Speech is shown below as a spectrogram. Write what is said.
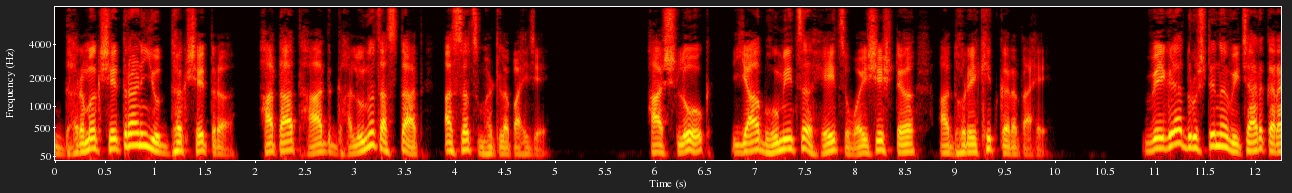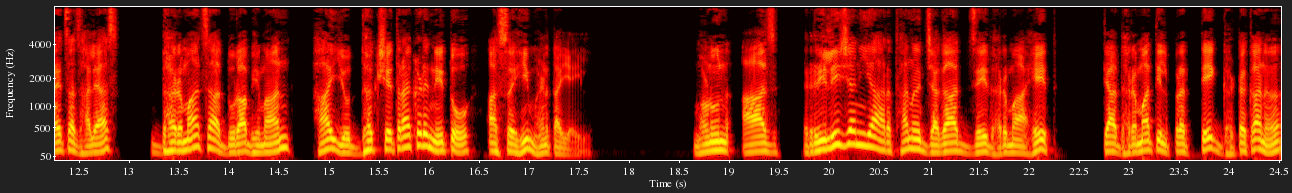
धर्मक्षेत्र आणि युद्धक्षेत्र हातात हात घालूनच असतात असंच म्हटलं पाहिजे. हा श्लोक या भूमीचं हेच वैशिष्ट्य अधोरेखित करत आहे. वेगळ्या दृष्टीनं विचार करायचा झाल्यास धर्माचा दुराभिमान हा युद्धक्षेत्राकडे नेतो असंही म्हणता येईल. म्हणून आज रिलिजन या अर्थानं जगात जे धर्म आहेत त्या धर्मातील प्रत्येक घटकानं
